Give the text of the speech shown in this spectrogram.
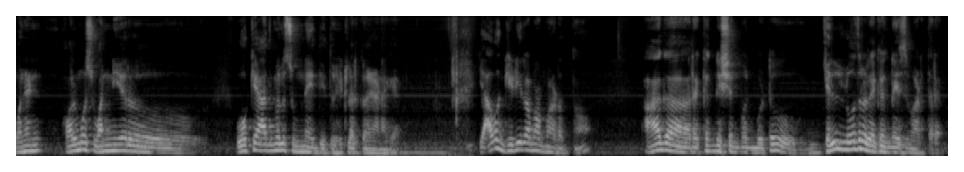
One and almost one year okay ಆದಮೇಲೂ ಸುಮ್ಮನೆ ಇದ್ದಿದ್ದು ಹಿಟ್ಲರ್ ಕಲ್ಯಾಣಗೆ. ಯಾವಾಗ ಗಿಡಿರಾಮ ಮಾಡೋದ್ನೋ, ಆಗ ರೆಕಗ್ನಿಷನ್ ಬಂದ್ಬಿಟ್ಟು ಎಲ್ಲೋದ್ರೂ ರೆಕಗ್ನೈಸ್ ಮಾಡ್ತಾರೆ.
